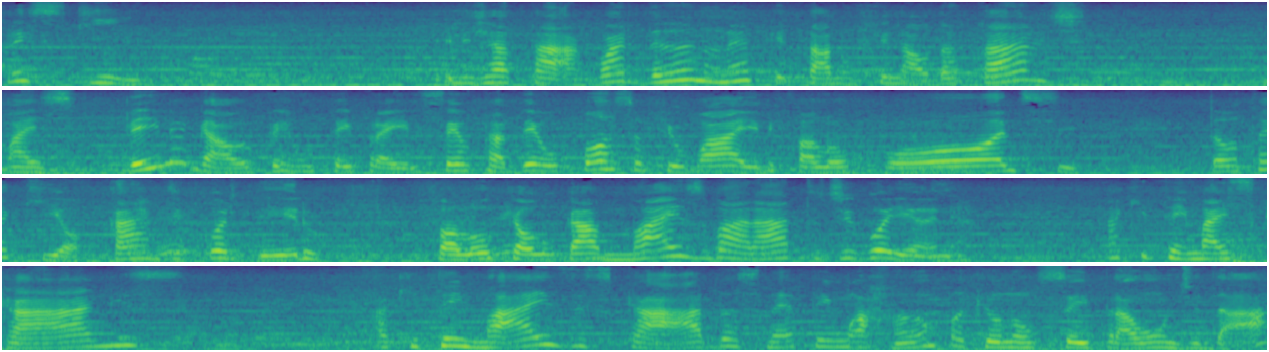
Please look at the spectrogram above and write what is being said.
fresquinho. Ele já tá aguardando, né? Porque tá no final da tarde. Mas bem legal. Eu perguntei para ele, seu Tadeu, posso filmar? Ele falou, pode. Então tá aqui, ó, carne de cordeiro. Falou que é o lugar mais barato de Goiânia. Aqui tem mais carnes. Aqui tem mais escadas, né? Tem uma rampa que eu não sei para onde dá.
